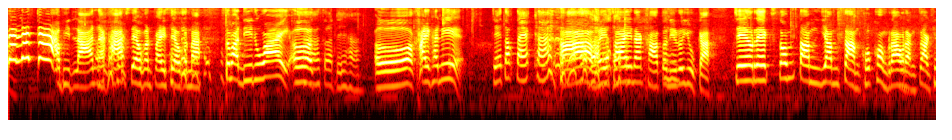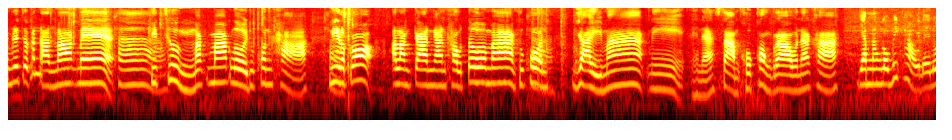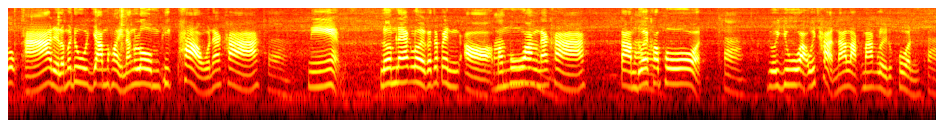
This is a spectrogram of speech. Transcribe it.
ค่ะเอาผิดร้านนะคะเซลกันไปเซลกันมา สวัสดีด้วย เออ ค่ะสวัสดีค่ะ เออ ใครคะนี่ เจ๊ตอกแตกค่ะ อ่าไม่ใช่นะคะ ตอนนี้เราอยู่กับเจเร็กส้มตำยำสามครกของเราหลังจากที่ไม่ได้เจอกันนานมากแม่ ค่ะ คิดถึงมาก ๆ เลยทุกคนขาค่ะนี่แล้วก็อลังการงานเคาน์เตอร์มากทุกคน ค่ะ ใหญ่มากนี่เห็นไหมสามครกของเรานะคะยำนางรมพริกเผาเลยลูกอ่าเดี๋ยวเรามาดูยำหอยนางรมพริกเผานะคะค่ะ นี่เริ่มแรกเลยก็จะเป็นเอ่อมะมะม่ม่ววงงนะคะ ตามด้วยค่ะ ข้าวโพดค่ะยัวยัวๆอุ้ยถาดน่ารักมากเลยทุกคน ค่ะ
